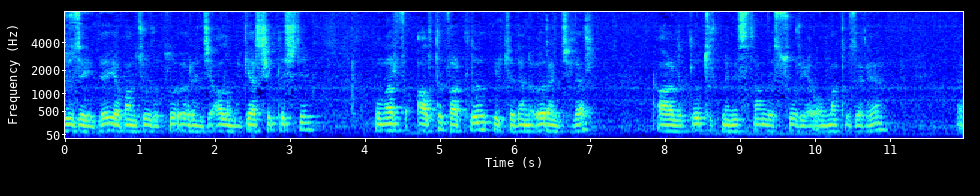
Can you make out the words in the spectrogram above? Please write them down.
düzeyde yabancı uyruklu öğrenci alımı gerçekleşti. Bunlar 6 farklı ülkeden öğrenciler, ağırlıklı Türkmenistan ve Suriye olmak üzere e,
